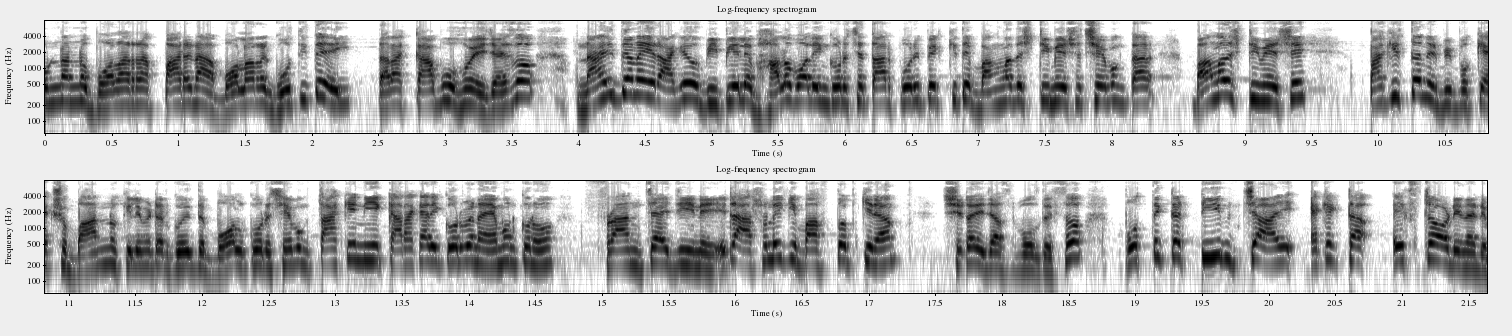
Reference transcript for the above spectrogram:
অন্যান্য বলাররা পারে না। বলার গতিতেই তারা কাবু হয়ে যায়। তো নাহিদ রানা এর আগেও বিপিএলে ভালো বোলিং করেছে। তার পরিপ্রেক্ষিতে বাংলাদেশ টিমে এসেছে এবং তার, বাংলাদেশ টিমে এসে পাকিস্তানের বিপক্ষে একশো বান্ন কিলোমিটার গতিতে বল করেছে এবং তাকে নিয়ে কারাকারি করবে না এমন কোনো ফ্রাঞ্চাইজি নেই। এটা আসলে কি বাস্তব কিনা? সেটাই জাস্ট বলতেছো। প্রত্যেকটা টিম চায় এক একটা এক্সট্রা অর্ডিনারি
